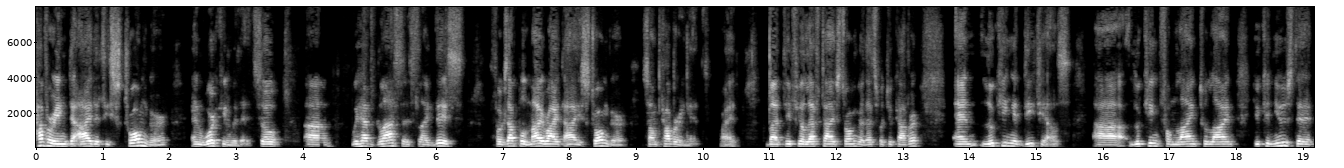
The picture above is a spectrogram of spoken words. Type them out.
covering the eye that is stronger and working with it. So, um, we have glasses like this. For example, my right eye is stronger, so I'm covering it, right? But if your left eye is stronger, that's what you cover. And looking at details uh, looking from line to line. You can use the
